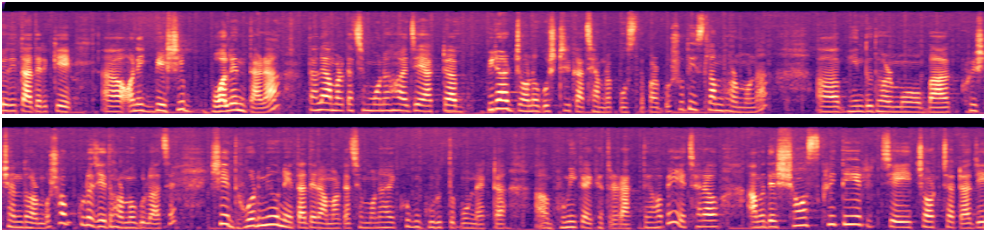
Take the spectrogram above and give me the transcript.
যদি তাদেরকে অনেক বেশি বলেন তারা, তাহলে আমার কাছে মনে হয় যে একটা বিরাট জনগোষ্ঠীর কাছে আমরা পৌঁছতে পারব। শুধু ইসলাম ধর্ম না হিন্দু ধর্ম বা খ্রিস্টান ধর্ম, সবগুলো যে ধর্মগুলো আছে, সেই ধর্মীয় নেতাদের আমার কাছে মনে হয় খুবই গুরুত্বপূর্ণ একটা ভূমিকা এক্ষেত্রে রাখতে হবে। এছাড়াও আমাদের সংস্কৃতির যে চর্চাটা, যে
